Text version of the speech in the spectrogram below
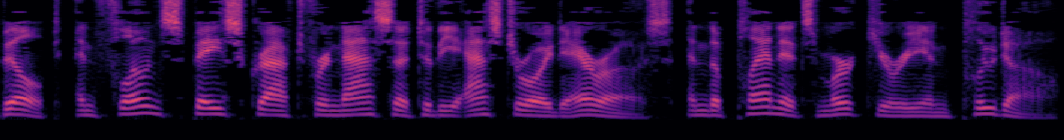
built, and flown spacecraft for NASA to the asteroid Eros, and the planets Mercury and Pluto.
